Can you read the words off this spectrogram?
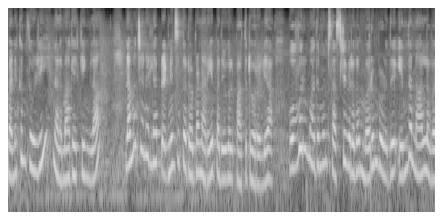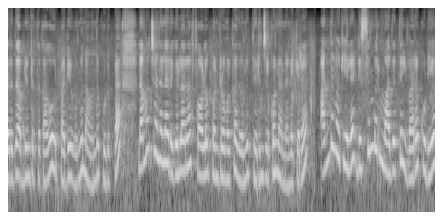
வணக்கம் தோழி நலமாக இருக்கீங்களா? நம்ம சேனலில் ப்ரெக்னென்சி தொடர்பாக நிறைய பதிவுகள் பார்த்துட்டு வரோம் இல்லையா? ஒவ்வொரு மாதமும் சஷ்டி விரதம் வரும்பொழுது எந்த நாளில் வருது அப்படின்றதுக்காக ஒரு பதிவு வந்து நான் வந்து கொடுப்பேன். நம்ம சேனலை ரெகுலராக ஃபாலோ பண்ணுறவங்களுக்கு அது வந்து தெரிஞ்சிருக்கும்னு நான் நினைக்கிறேன். அந்த வகையில் டிசம்பர் மாதத்தில் வரக்கூடிய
